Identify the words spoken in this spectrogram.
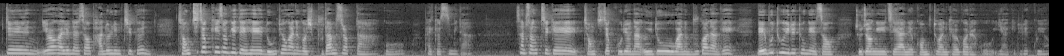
아무튼 이와 관련해서 반올림 측은 정치적 해석에 대해 논평하는 것이 부담스럽다고 밝혔습니다. 삼성 측의 정치적 고려나 의도와는 무관하게 내부 토의를 통해서 조정이 제안을 검토한 결과라고 이야기를 했고요.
